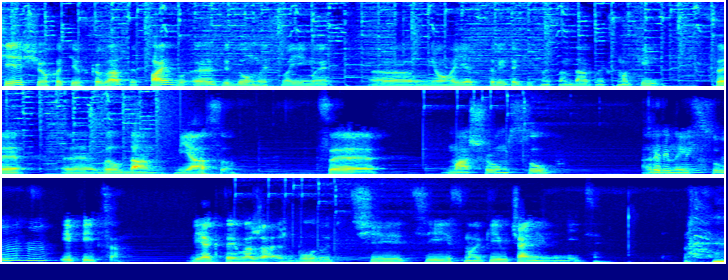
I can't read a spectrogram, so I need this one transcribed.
Ще що хотів сказати. Five е, відомий своїми. Е, у нього є три таких нестандартних смаки. Це е, well done м'ясо, це mushroom soup, грибний суп Угу. і піца. Як ти вважаєш, будуть чи ці смаки в чайній лінійці?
